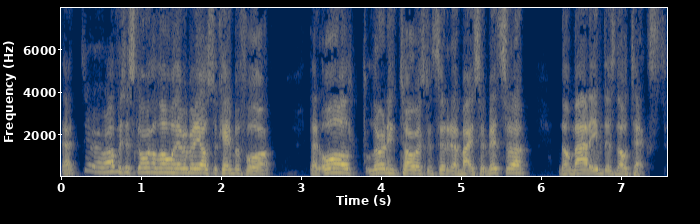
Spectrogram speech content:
that Rava is just going along with everybody else who came before, that all learning Torah is considered a ma'aseh mitzvah, no matter, even there's no text.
